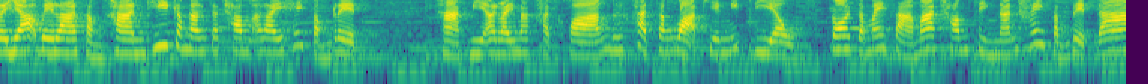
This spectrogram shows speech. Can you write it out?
ระยะเวลาสำคัญที่กำลังจะทำอะไรให้สำเร็จ หากมีอะไรมาขัดขวางหรือขัดจังหวะเพียงนิดเดียว ก็จะไม่สามารถทำสิ่งนั้นให้สำเร็จได้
